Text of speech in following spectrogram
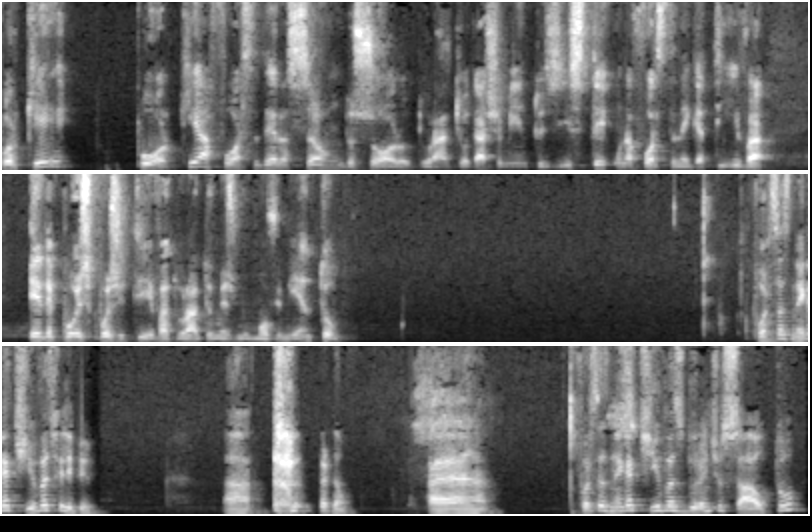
por que porque a força de reação do solo durante o agachamento existe uma força negativa e depois positiva durante o mesmo movimento? Forças negativas, Felipe? ah, perdão, ah, forças negativas durante o salto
